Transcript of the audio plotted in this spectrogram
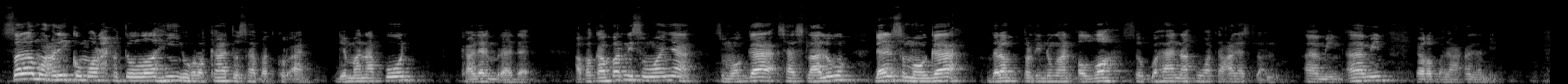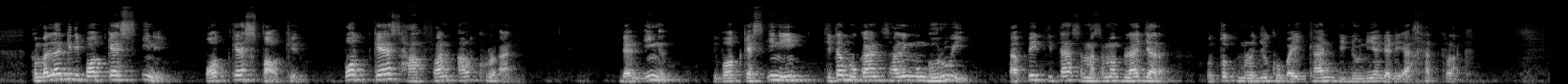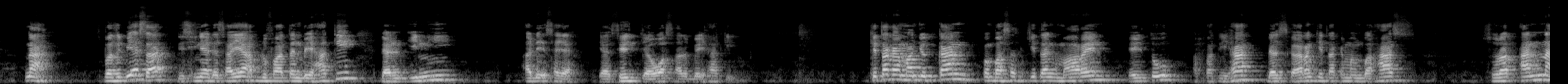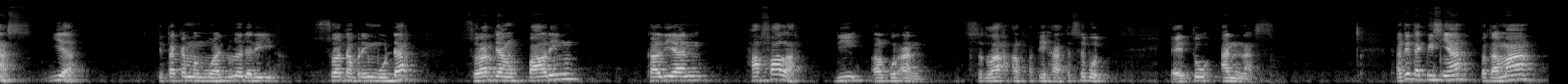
Assalamualaikum warahmatullahi wabarakatuh sahabat Quran. Di mana pun kalian berada. Apa kabar nih semuanya? Semoga sehat selalu Dan semoga dalam perlindungan Allah subhanahu wa ta'ala selalu. Amin amin. Ya rabbal alamin. Kembali lagi di podcast ini. Podcast Talking Podcast Hafan Al-Quran. Dan ingat Di podcast ini kita bukan saling menggurui Tapi kita sama-sama belajar untuk menuju kebaikan di dunia dan di akhirat kelak. Nah, seperti biasa, di sini ada saya Abdul Fatan Bayhaki dan ini adik saya Yazid Jawas Al Bayhaki. Kita akan melanjutkan pembahasan kita yang kemarin yaitu Al-Fatihah dan sekarang kita akan membahas surat An-Nas. Iya. Kita akan memulai dulu dari surat yang paling mudah, surat yang paling kalian hafalah di Al-Qur'an setelah Al-Fatihah tersebut yaitu An-Nas. Nanti teknisnya pertama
